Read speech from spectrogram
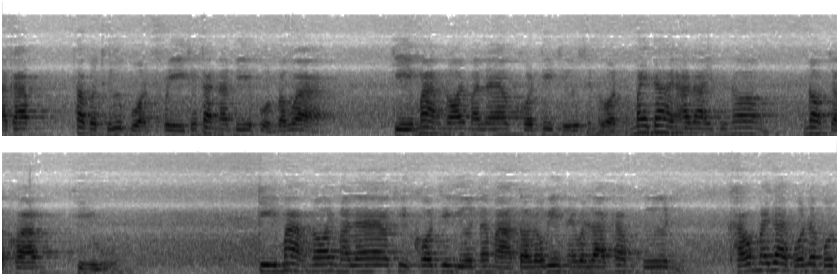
นะครับถ้าก็ถือบวชฟรีที่ท่านนาบีพูดบอกว่า กี่มากน้อยมาแล้ว คนที่ถือสินอดไม่ได้อะไรพี่น้อง นอกจากความหิว กี่มากน้อยมาแล้วที่คนที่ยืนนมาตอรวิในเวลาค่ำคืน เขาไม่ได้ผลบุญ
